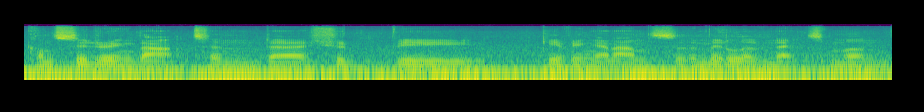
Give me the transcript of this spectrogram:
considering that and uh, should be giving an answer the middle of next month.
